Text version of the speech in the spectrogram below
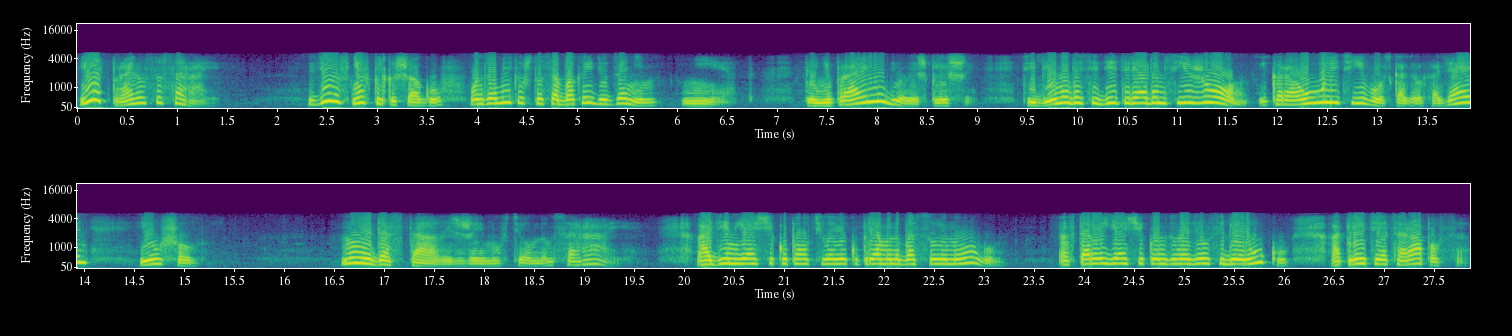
и отправился в сарай. Сделав несколько шагов, он заметил, что собака идет за ним. «Нет, ты неправильно делаешь, Плеши. Тебе надо сидеть рядом с ежом и караулить его», — сказал хозяин и ушел. Ну и досталось же ему в темном сарае. Один ящик упал человеку прямо на босую ногу а второй ящик он занозил себе руку, а третий оцарапался.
